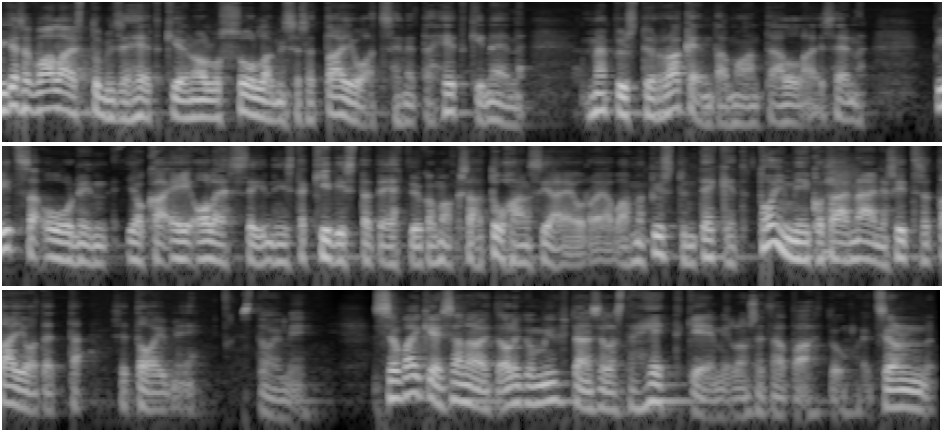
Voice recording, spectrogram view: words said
mikä se valaistumisen hetki on ollut sulla, missä sä tajuat sen, että hetkinen, mä pystyn rakentamaan tällaisen pizzauunin, joka ei ole niistä kivistä tehty, joka maksaa tuhansia euroja, vaan mä pystyn tekemään, että toimiiko tämä näin ja sitten sä tajuat, että se toimii. Se toimii. Se on vaikea sanoa, että oliko yhtään sellaista hetkeä, milloin se tapahtuu. Et se on,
